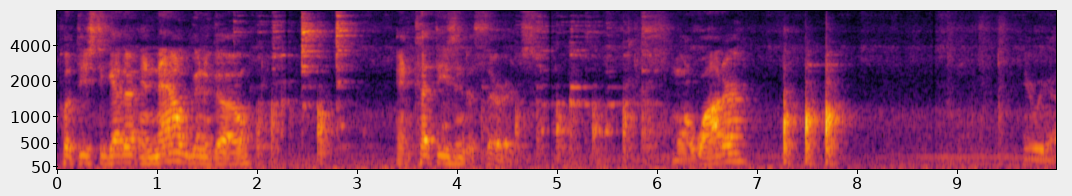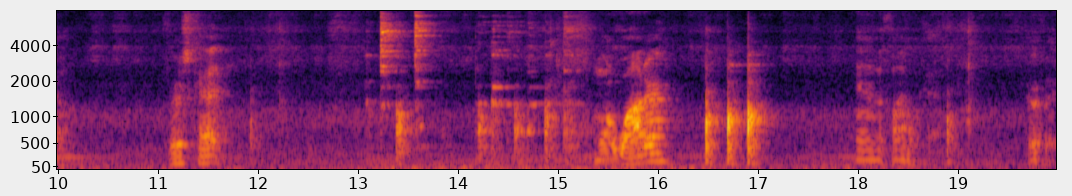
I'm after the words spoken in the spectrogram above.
Put these together and now we're gonna go and cut these into thirds. More water. Here we go. First cut. More water. And the final cut. Perfect.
